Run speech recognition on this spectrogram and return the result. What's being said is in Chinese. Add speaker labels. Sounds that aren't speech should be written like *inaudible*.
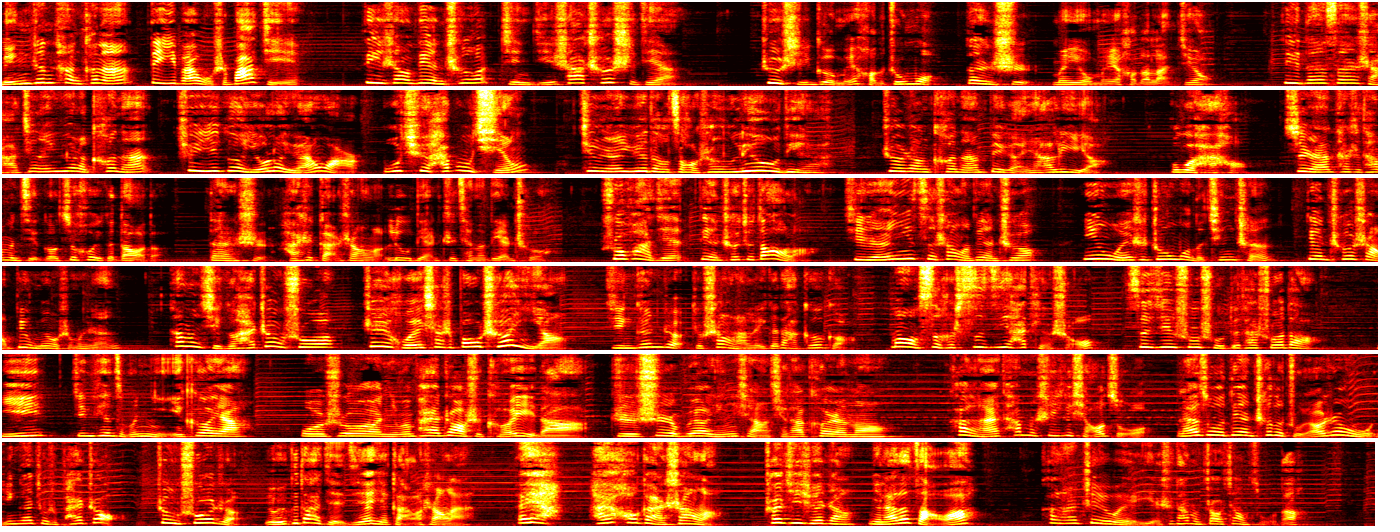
Speaker 1: 名侦探柯南第一百五十八集：地上电车紧急刹车事件。这是一个美好的周末，但是没有美好的懒觉。帝丹三傻竟然约了柯南去一个游乐园玩，不去还不行，竟然约到早上六点，这让柯南倍感压力呀。不过还好，虽然他是他们几个最后一个到的，但是还是赶上了六点之前的电车。说话间，电车就到了，几人依次上了电车。因为是周末的清晨，电车上并没有什么人。他们几个还正说这回像是包车一样，紧跟着就上来了一个大哥哥，貌似和司机还挺熟。司机叔叔对他说道：“咦，今天怎么你一个呀？”我说：“你们拍照是可以的，只是不要影响其他客人哦。”看来他们是一个小组，来坐电车的主要任务应该就是拍照。正说着，有一个大姐姐也赶了上来。哎呀，还好赶上了。川崎学长，你来的早啊！看来这位也是他们照相组的。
